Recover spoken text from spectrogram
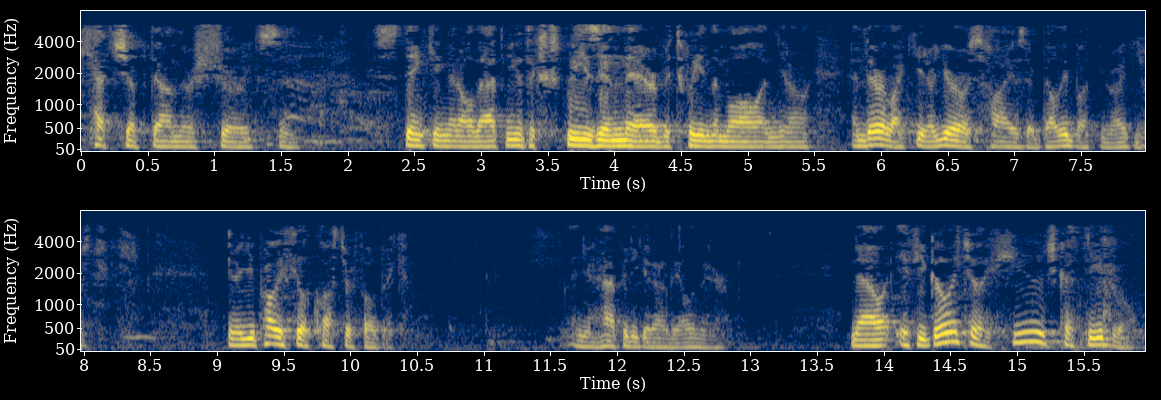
ketchup down their shirts and stinking and all that. And you have to squeeze in there between them all, and you know, and they're like, you know, you're as high as their belly button, right? Just, you know, you probably feel claustrophobic, and you're happy to get out of the elevator. Now, if you go into a huge cathedral,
